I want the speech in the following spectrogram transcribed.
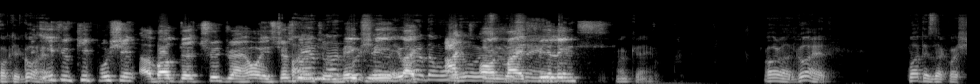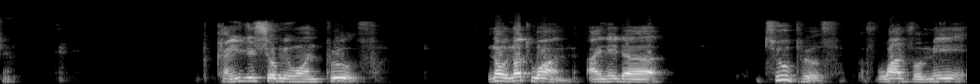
Okay, go ahead. If you keep pushing about the children, oh, it's just I going to make pushing. me you like act on my feelings. Okay. All right, go ahead. What is the question? Can you just show me one proof? No, not one. I need a uh, two proof. One for me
